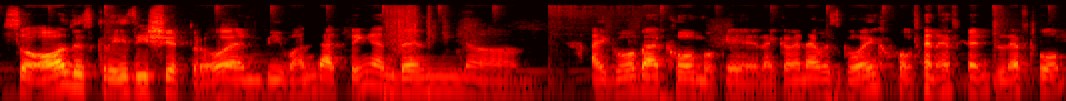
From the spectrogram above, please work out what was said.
so all this crazy shit bro and we won that thing and then um, I go back home, okay. Like when I was going home, when I went left home,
